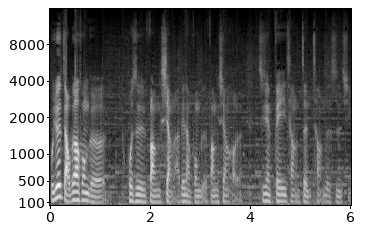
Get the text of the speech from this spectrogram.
我觉得找不到风格，或或是方向啦，非常风格的方向好了，是件非常正常的事情。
